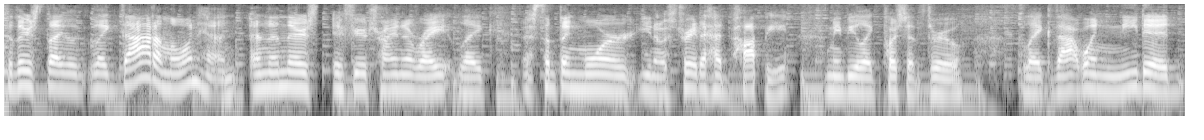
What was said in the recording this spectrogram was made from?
So there's like like that on the one hand. And then there's if you're trying to write like something more, you know, straight ahead poppy, maybe like push it through like that one needed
